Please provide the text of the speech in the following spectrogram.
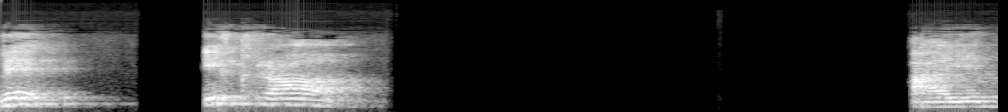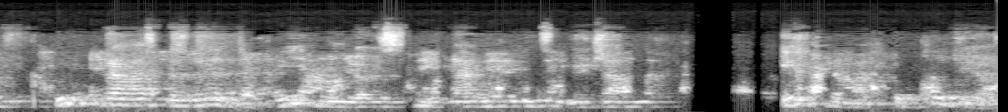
Ve ikra ayet, ikra sözünü daha iyi anlıyoruz. Peygamberimizin Yüce Allah ikra oku diyor.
